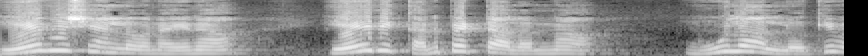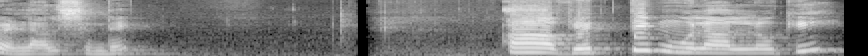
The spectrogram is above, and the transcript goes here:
ఏ విషయంలోనైనా ఏది కనిపెట్టాలన్నా మూలాల్లోకి వెళ్ళాల్సిందే ఆ వ్యక్తి మూలాల్లోకి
